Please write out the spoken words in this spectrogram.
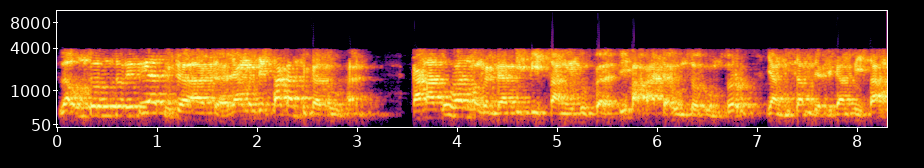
Lah unsur-unsur itu ya sudah ada, yang menciptakan juga Tuhan. Karena Tuhan menghendaki pisang itu basi, maka ada unsur-unsur yang bisa menjadikan pisang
